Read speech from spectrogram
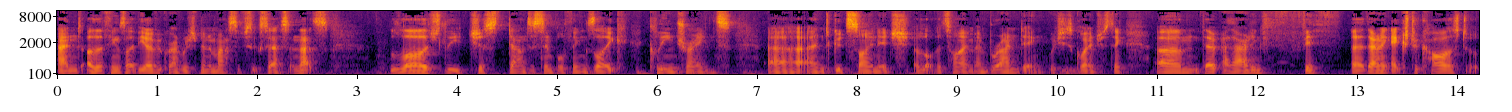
and other things like the overground, which has been a massive success, and that's largely just down to simple things like clean trains uh, and good signage a lot of the time, and branding, which is quite interesting. Um, they're, they're adding fifth, uh, they're adding extra cars to,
